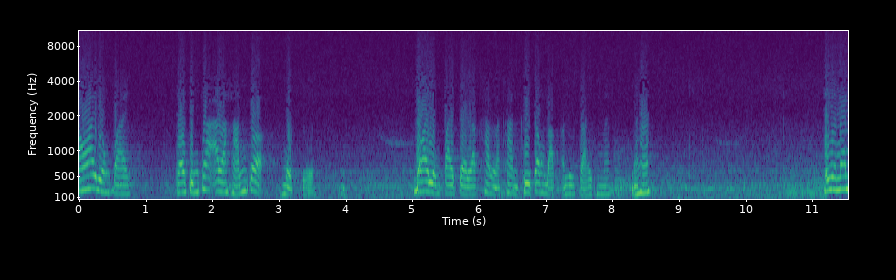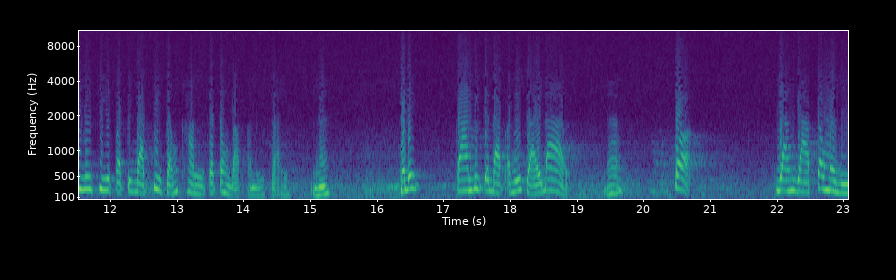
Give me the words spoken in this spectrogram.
น้อยลงไปพอถึงพระอรหันต์ก็หมดเลยด้อยลงไปแต่ละขั้นละขั้น คือต้องดับอนุสัยทั้งนั้นนะฮะ เพราะฉะนั้นวิธีปฏิบัติที่สำคัญก็ต้องดับอนุสัยนะทีนี้การที่จะดับอนุสัยได้นะ ก็อย่างหยาบต้องไม่มี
